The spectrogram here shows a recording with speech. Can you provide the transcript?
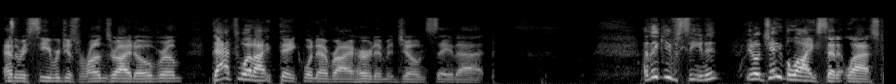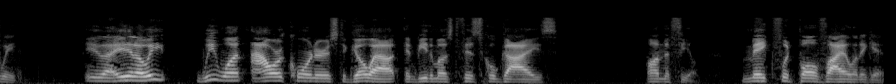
and the receiver just runs right over him. That's what I think whenever I heard Emmett Jones say that. I think you've seen it. You know, Jay Valai said it last week. You know, we we want our corners to go out and be the most physical guys on the field. Make football violent again,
